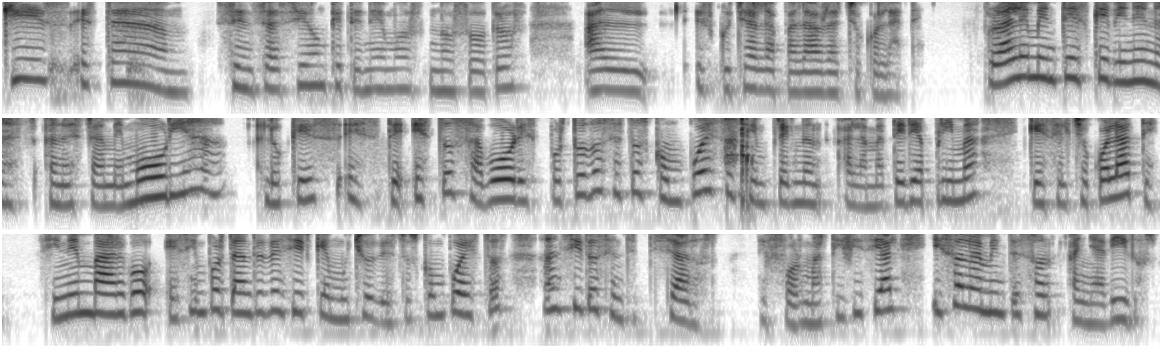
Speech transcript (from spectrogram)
¿Qué es esta sensación que tenemos nosotros al escuchar la palabra chocolate? Probablemente es que vienen a nuestra memoria lo que es este, estos sabores por todos estos compuestos que impregnan a la materia prima que es el chocolate. Sin embargo, es importante decir que muchos de estos compuestos han sido sintetizados de forma artificial y solamente son añadidos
